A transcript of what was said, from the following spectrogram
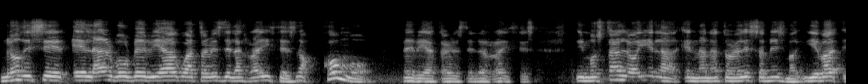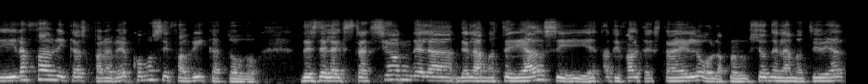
no decir el árbol bebe agua a través de las raíces, no, cómo bebe a través de las raíces y mostrarlo ahí en la, en la naturaleza misma. Llevar, ir a fábricas para ver cómo se fabrica todo, desde la extracción de la, de la material, si hace falta extraerlo, o la producción de la material,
